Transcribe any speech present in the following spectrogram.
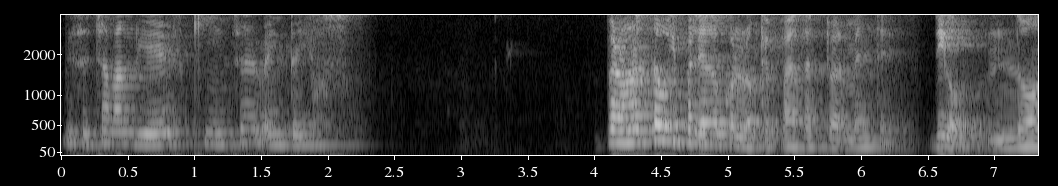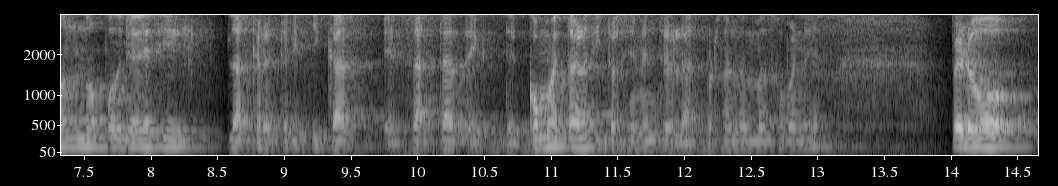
Y se echaban 10, 15, 20 hijos. Pero no está muy peleado con lo que pasa actualmente. Digo, no, no podría decir las características exactas de, cómo está la situación entre las personas más jóvenes, pero,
